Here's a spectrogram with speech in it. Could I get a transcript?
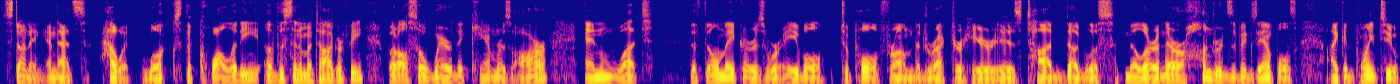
stunning, and that's how it looks, the quality of the cinematography, but also where the cameras are and what the filmmakers were able to pull from. The director here is Todd Douglas Miller, and there are hundreds of examples I could point to,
